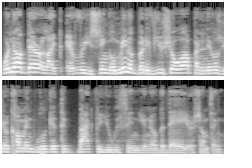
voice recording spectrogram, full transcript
We're not there like every single minute, but if you show up and leave us your comment, we'll get to, back to you within, you know, the day or something.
